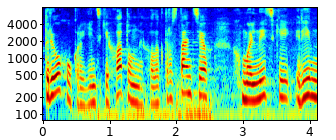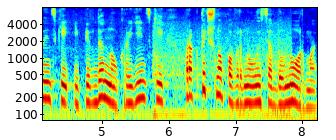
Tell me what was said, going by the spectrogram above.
трьох українських атомних електростанціях Хмельницький, Рівненський і Південноукраїнський практично повернулися до норми.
